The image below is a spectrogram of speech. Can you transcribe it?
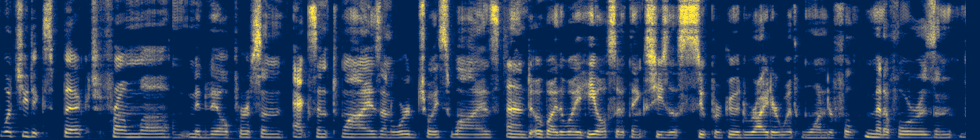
what you'd expect from a Midvale person, accent wise and word choice wise. And oh, by the way, he also thinks she's a super good writer with wonderful metaphors and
